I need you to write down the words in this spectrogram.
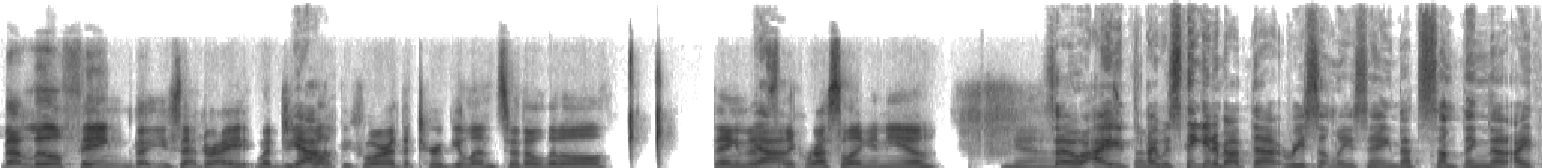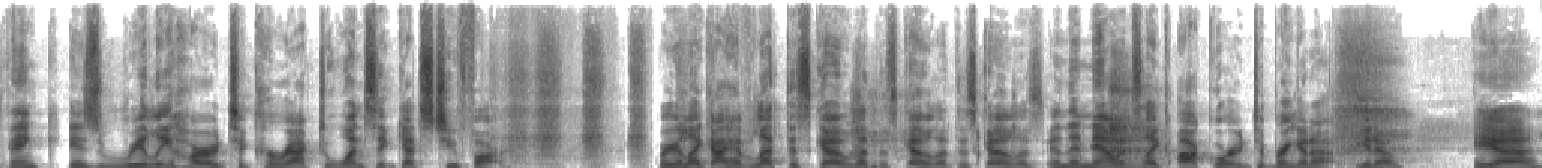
That little thing that you said, right? What did you Yeah. call it before? The turbulence or the little thing that's Yeah. like wrestling in you? Yeah. So I. I was thinking about that recently, saying that's something that I think is really hard to correct once it gets too far. Where you're like, I have let this go, let this go, let this go. Let's, and then now it's like awkward to bring it up, you know? Yeah.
